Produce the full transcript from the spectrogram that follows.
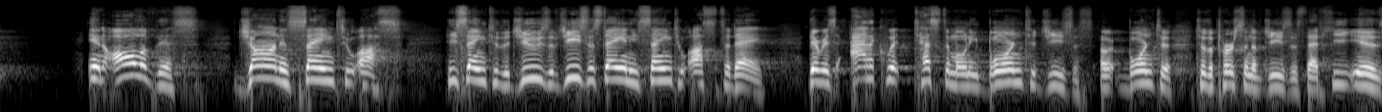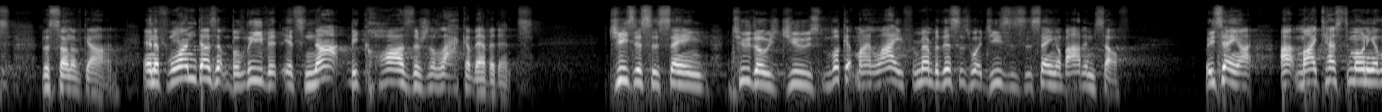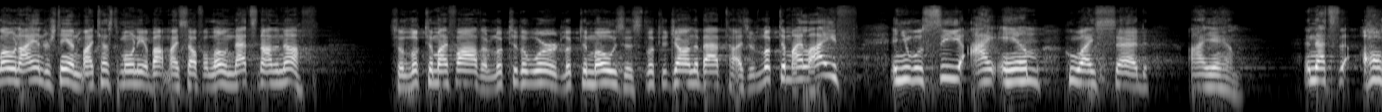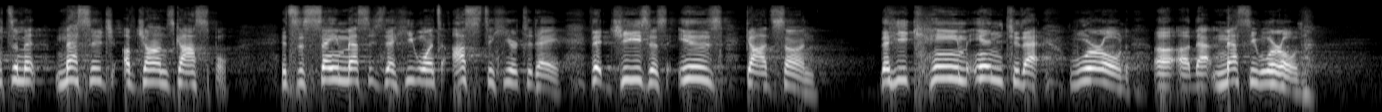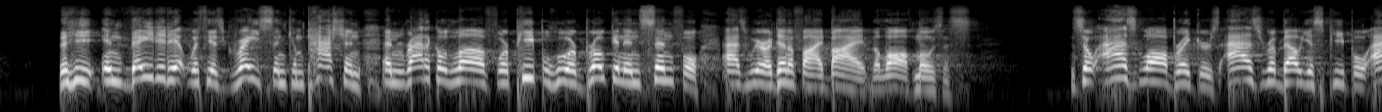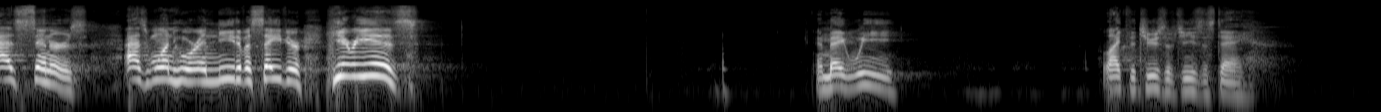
In all of this, John is saying to us, he's saying to the Jews of Jesus' day, and he's saying to us today, there is adequate testimony born to Jesus, or born to, to the person of Jesus, that he is the Son of God. And if one doesn't believe it, it's not because there's a lack of evidence. Jesus is saying to those Jews, Look at my life. Remember, this is what Jesus is saying about himself. He's saying, I, I, My testimony alone, I understand my testimony about myself alone, that's not enough. So look to my Father, look to the Word, look to Moses, look to John the Baptizer, look to my life, and you will see I am who I said I am. And that's the ultimate message of John's gospel. It's the same message that he wants us to hear today that Jesus is God's Son, that he came into that world, uh, uh, that messy world, that he invaded it with his grace and compassion and radical love for people who are broken and sinful, as we are identified by the law of Moses. And so, as lawbreakers, as rebellious people, as sinners, as one who are in need of a Savior, here he is. And may we like the Jews of Jesus' day.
